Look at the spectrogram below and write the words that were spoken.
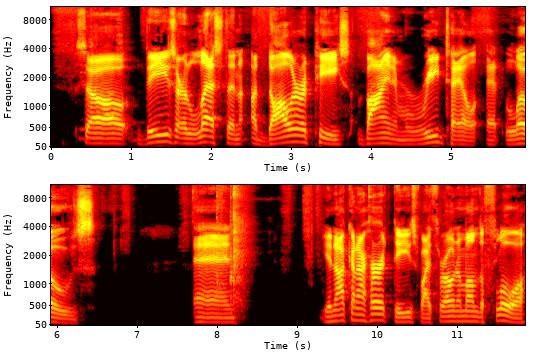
So these are less than a dollar a piece, buying them retail at Lowe's. And you're not going to hurt these by throwing them on the floor.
